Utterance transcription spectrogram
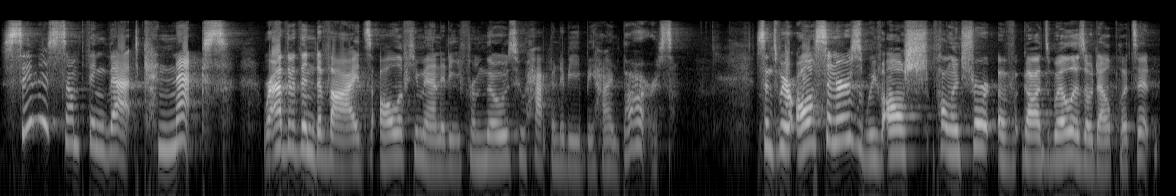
sin is something that connects rather than divides all of humanity from those who happen to be behind bars. Since we're all sinners, we've all sh fallen short of God's will, as Odell puts it,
